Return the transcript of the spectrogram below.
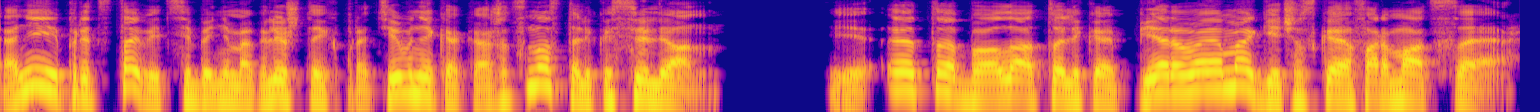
они и представить себе не могли, что их противник окажется настолько силен. И это была только первая магическая формация.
